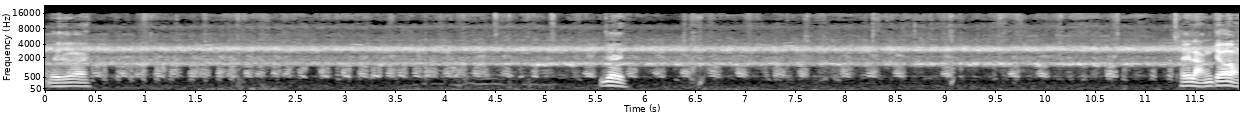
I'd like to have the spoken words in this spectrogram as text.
đây thôi gì? Thấy lặng chưa?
